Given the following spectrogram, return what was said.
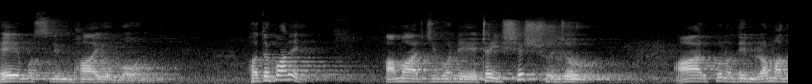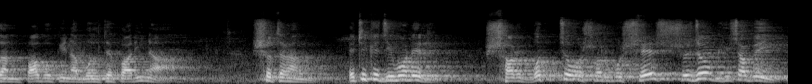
হে মুসলিম ভাই ও বোন হতে পারে। আমার জীবনে এটাই শেষ সুযোগ। আর কোনো দিন রমাদান পাবো কিনা বলতে পারি না। সুতরাং এটিকে জীবনের সর্বোচ্চ ও সর্বশেষ সুযোগ হিসাবেই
